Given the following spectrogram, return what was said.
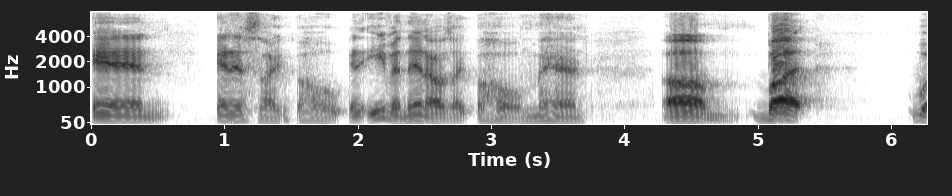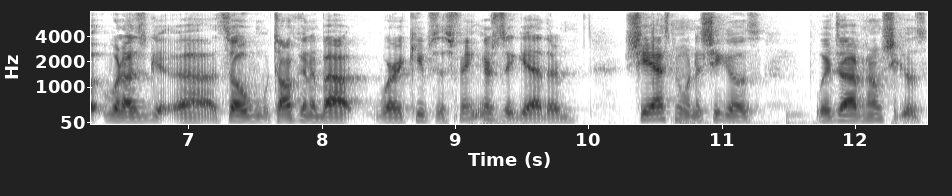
and and it's like oh, and even then I was like oh man, um, but what, what I was uh, so talking about where he keeps his fingers together. She asked me when she goes, we're driving home. She goes,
